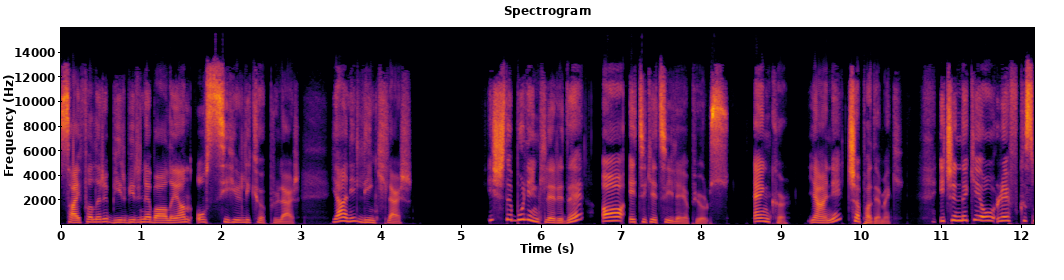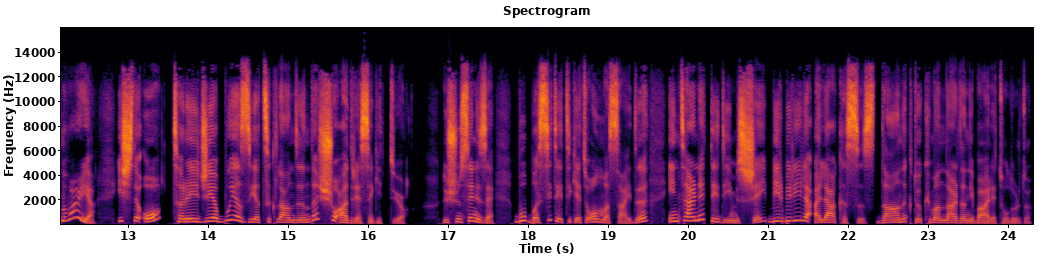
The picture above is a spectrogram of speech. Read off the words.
Sayfaları birbirine bağlayan o sihirli köprüler. Yani linkler. İşte bu linkleri de A etiketiyle yapıyoruz. Anchor yani çapa demek. İçindeki o ref kısmı var ya, işte o tarayıcıya bu yazıya tıklandığında şu adrese git diyor. Düşünsenize, bu basit etiket olmasaydı, internet dediğimiz şey birbiriyle alakasız, dağınık dokümanlardan ibaret olurdu.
